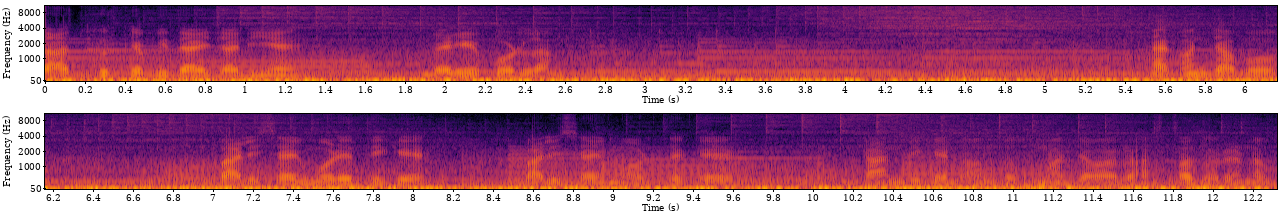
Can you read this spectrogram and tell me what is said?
তাজপুরকে বিদায় জানিয়ে বেরিয়ে পড়লাম। এখন যাব বালিসাই মোড়ের দিকে। বালিসাই মোড় থেকে ডান দিকে নন্দকুমার যাওয়ার রাস্তা ধরে নেব।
